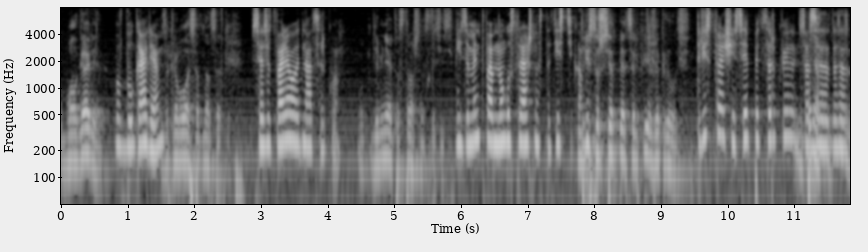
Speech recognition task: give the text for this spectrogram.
в Болгарии в България закрывалась одна церковь. се е затваряла една църква. Вот для меня это страшная статистика. И за мен това е много страшна статистика. 365 церквей закрылось. 365 църкви Ну, понятно, да,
